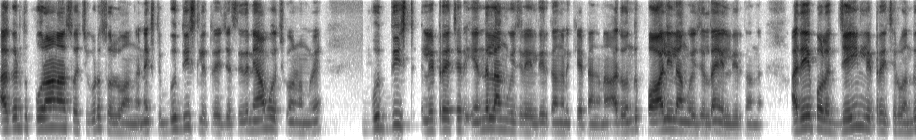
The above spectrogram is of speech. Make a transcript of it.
அதுக்கடுத்து புராணாஸ் வச்சு கூட சொல்லுவாங்க. நெக்ஸ்ட் புத்திஸ்ட் லிட்டரேச்சர்ஸ் இத ஞாபகம் வச்சுக்கணும் நம்மளே. புத்திஸ்ட் லிட்ரேச்சர் எந்த லாங்குவேஜில் எழுதியிருக்காங்கன்னு கேட்டாங்கன்னா, அது வந்து பாலி லாங்குவேஜில் தான் எழுதியிருக்காங்க. அதே போல் ஜெயின் லிட்ரேச்சர் வந்து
